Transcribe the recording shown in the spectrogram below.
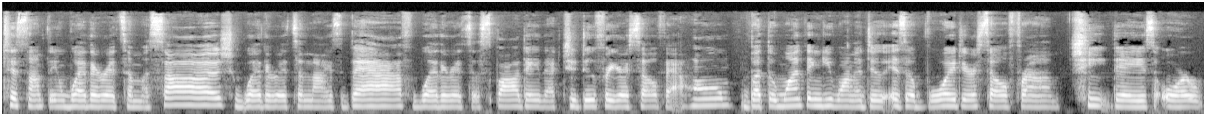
to something, whether it's a massage, whether it's a nice bath, whether it's a spa day that you do for yourself at home. But the one thing you want to do is avoid yourself from cheat days or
